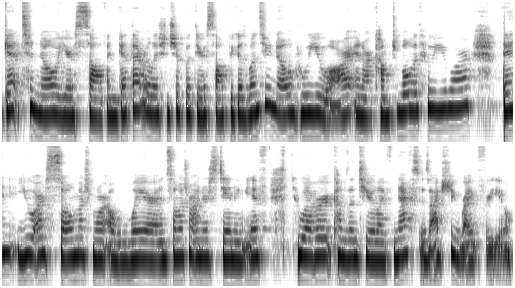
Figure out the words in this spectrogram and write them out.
get to know yourself and get that relationship with yourself because once you know who you are and are comfortable with who you are, then you are so much more aware and so much more understanding if whoever comes into your life next is actually right for you.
